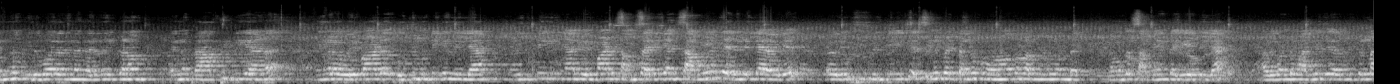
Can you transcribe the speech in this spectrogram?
എന്നും ഇതുപോലെ തന്നെ നിലനിൽക്കണം എന്ന് പ്രാർത്ഥിക്കുകയാണ്. നിങ്ങളെ ഒരുപാട് ബുദ്ധിമുട്ടിക്കുന്നില്ല. വീട്ടിൽ ഞാൻ ഒരുപാട് സംസാരിക്കാൻ സമയം തരുന്നില്ല അവർ ഒരു ടീച്ചേഴ്സിന് പെട്ടെന്ന് പോകണമെന്ന് പറഞ്ഞതുകൊണ്ട് നമുക്ക് സമയം തികയത്തില്ല. അതുകൊണ്ട് വന്നു ചേർന്നിട്ടുള്ള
